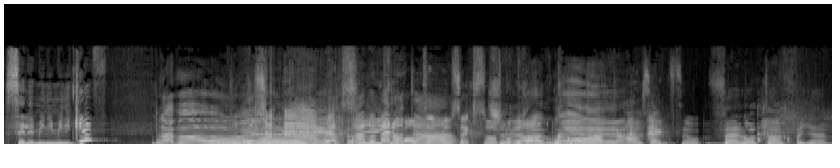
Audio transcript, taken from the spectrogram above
C'est les mini-mini kiffs Bravo Merci Bravo, Valentin. Corentin au saxo, trop bien. Bravo, ouais. Encore un saxo. Valentin, incroyable.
